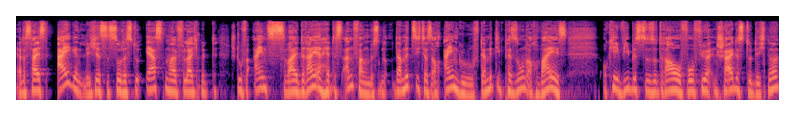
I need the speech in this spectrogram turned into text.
Ja, das heißt, eigentlich ist es so, dass du erstmal vielleicht mit Stufe 1, 2, 3 hättest anfangen müssen, damit sich das auch eingroovt, damit die Person auch weiß, okay, wie bist du so drauf, wofür entscheidest du dich, ne?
